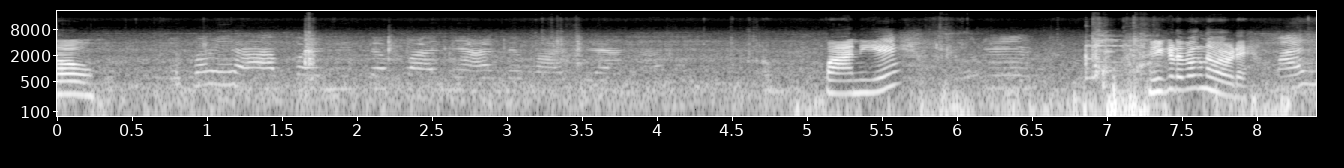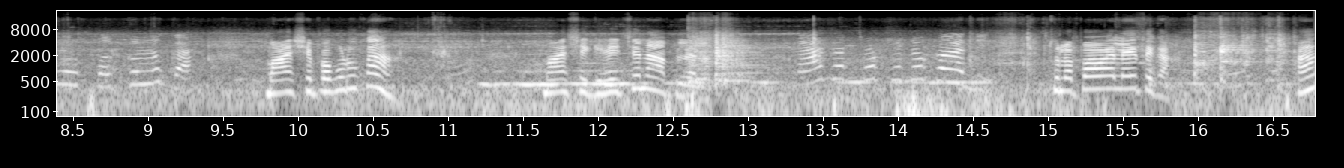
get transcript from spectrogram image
हो. हे पाणी आहे. इकडे बघ ना बाबड्या. माझं पकडू का मासे पकडू का? मासे घ्यायचे ना आपल्याला? तुला पवायला येते का? हा?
